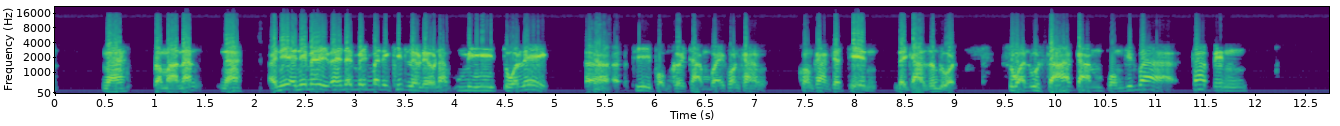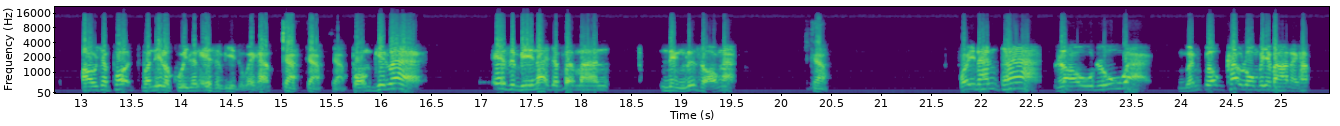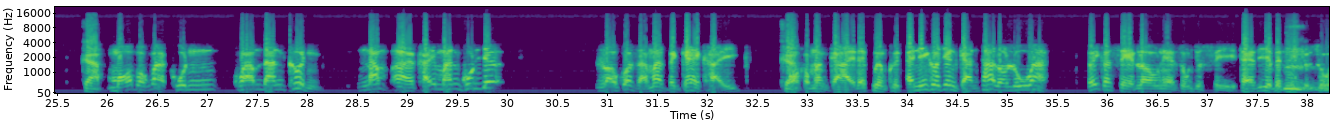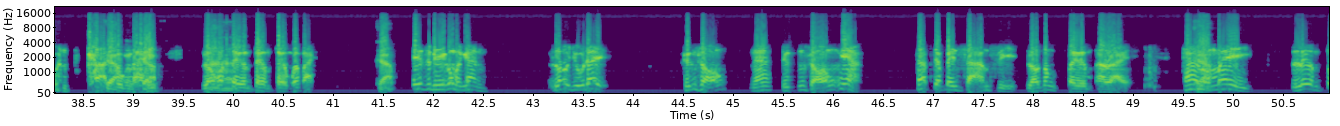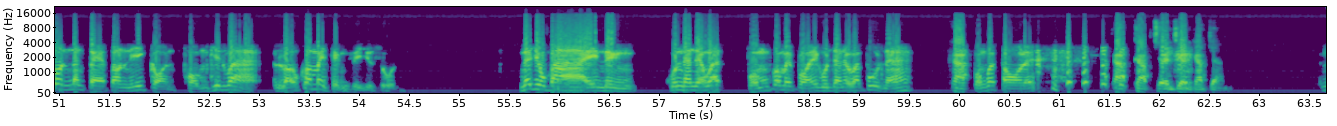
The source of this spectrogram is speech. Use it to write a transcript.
นะ ประมาณนั้นนะ อันนี้อันนี้ไม่ไม่ได้ไม่ไม่ได้คิดเร็วๆนะ มีตัวเลขเอ่อที่ผมเคยทำไว้ค่อนข้างค่อนข้างชัดเจนในการสำรวจ ส่วนอุตสาหกรรม ผมคิดว่าถ้าเป็น เอาเฉพาะวันนี้เราคุยเรื่อง S&P ถูกไหมครับครับครับครับผมคิดว่า S&P น่าจะประมาณหนึ่งหรือสองอะ ครับ เพราะฉะนั้นถ้าเรารู้ว่าเหมือนเราเข้าโรงพยาบาลนะครับ ครับ หมอบอกว่าคุณความดันขึ้น น้ำเอ่อไขมันคุณเยอะ เราก็สามารถไปแก้ไขคอรัอบกกำลังกายได้เพิ่มขึ้น อันนี้ก็เช่นกัน ถ้าเรารู้ว่าเฮ้ยเกษตรเราเนี่ย 0.4 แทนที่จะเป็นอืม4.0 ขาดครับตรงไหนครับเราก็อ่าเติมเติมเติมเข้าไป ครับ s อ p ก็เหมือนกัน เราอยู่ได้ถึงสองนะ ถึงสองเนี่ย ถ้าจะเป็นสามสี่เราต้องเติมอะไร ถ้าครับเราไม่เริ่มต้นตั้งแต่ตอนนี้ก่อนผมคิดว่า เราก็ไม่ถึง 4.0 นโยบายหนึ่งคุณธัญวัฒน์ผมก็ไม่ปล่อยให้คุณธัญวัฒน์พูดนะครับผมก็ต่อเลยครับครับเชิญเชิญครับอาจารย์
